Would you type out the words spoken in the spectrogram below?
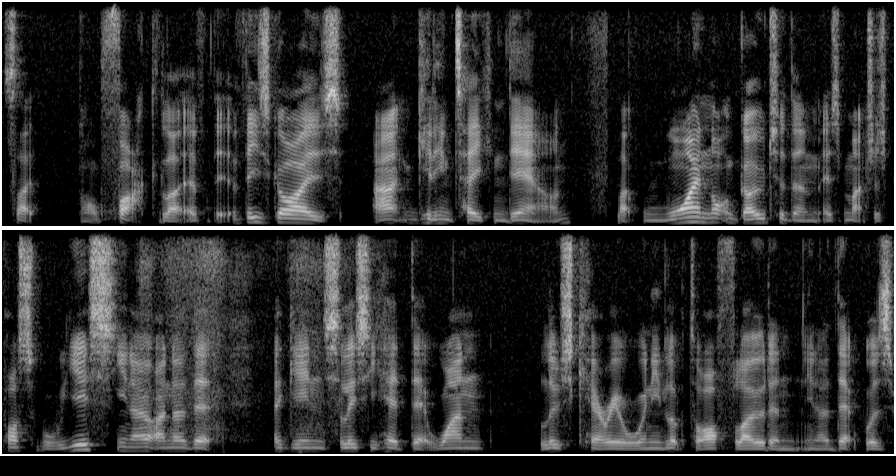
it's like oh fuck, like if if these guys aren't getting taken down, like why not go to them as much as possible? Yes, you know I know that again, Salesi had that one loose carrier when he looked to offload, and you know that was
